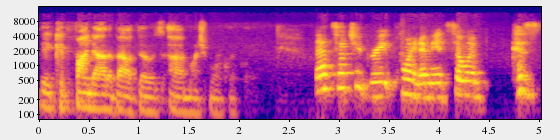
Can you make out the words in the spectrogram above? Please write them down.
they could find out about those uh, much more quickly. That's such a great point. I mean, it's so because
